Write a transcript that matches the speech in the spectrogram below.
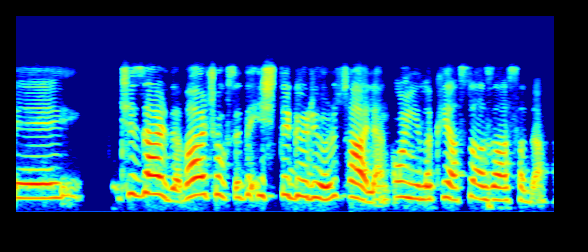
e, çizer de var. Çok sayıda işte görüyoruz halen 10 yıla kıyasla azalsa da.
